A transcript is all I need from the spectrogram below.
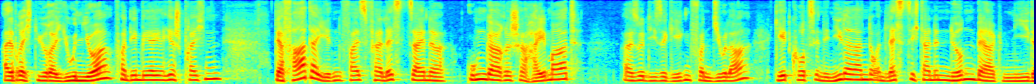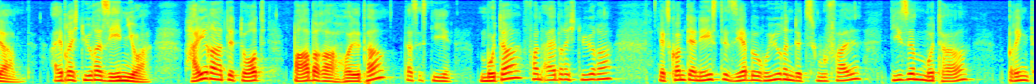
Albrecht Dürer Junior, von dem wir hier sprechen. Der Vater jedenfalls verlässt seine ungarische Heimat, also diese Gegend von Djula, geht kurz in die Niederlande und lässt sich dann in Nürnberg nieder. Albrecht Dürer Senior heiratet dort Barbara Holper, das ist die Mutter von Albrecht Dürer. Jetzt kommt der nächste sehr berührende Zufall. Diese Mutter bringt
